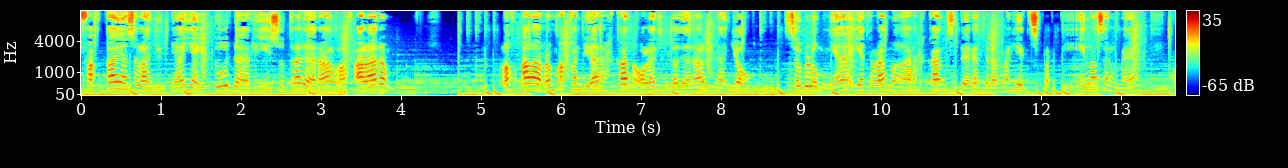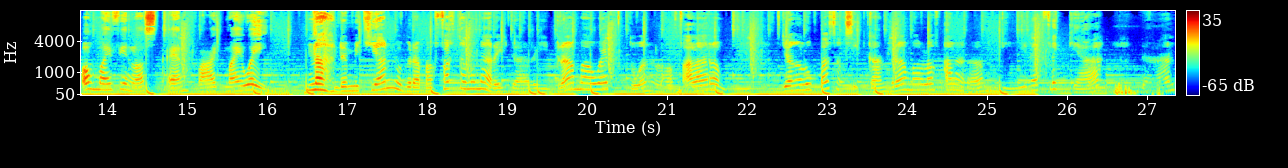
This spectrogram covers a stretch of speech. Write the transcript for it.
Fakta yang selanjutnya yaitu dari sutradara Love Alarm. Love Alarm akan diarahkan oleh sutradara Lina Jong. Sebelumnya, ia telah mengarahkan sederet drama hit seperti Innocent Man, Oh My Venus, and Fight My Way. Nah, demikian beberapa fakta menarik dari drama webtoon Love Alarm. Jangan lupa saksikan drama Love Alarm di Netflix ya. Dan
